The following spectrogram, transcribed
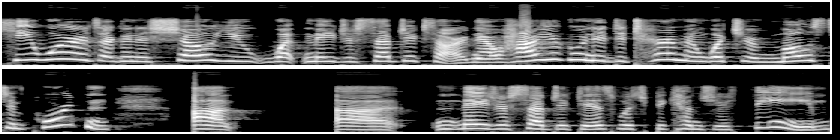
keywords are going to show you what major subjects are. Now, how you're going to determine what your most important uh, uh, major subject is, which becomes your theme,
